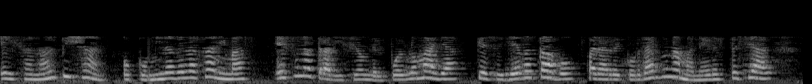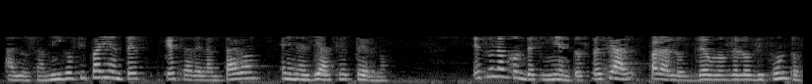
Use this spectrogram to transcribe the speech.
El Hanal Pichán o comida de las ánimas es una tradición del pueblo maya que se lleva a cabo para recordar de una manera especial a los amigos y parientes que se adelantaron en el viaje eterno. Es un acontecimiento especial para los deudos de los difuntos,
